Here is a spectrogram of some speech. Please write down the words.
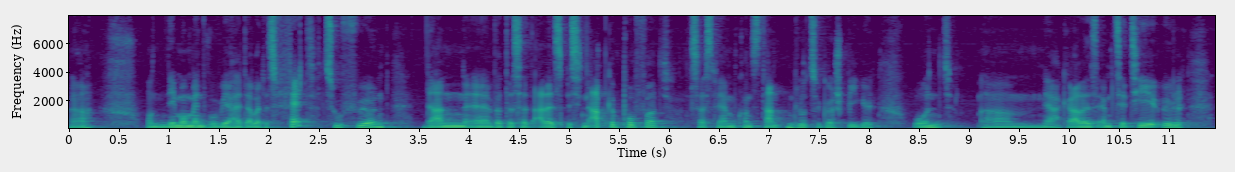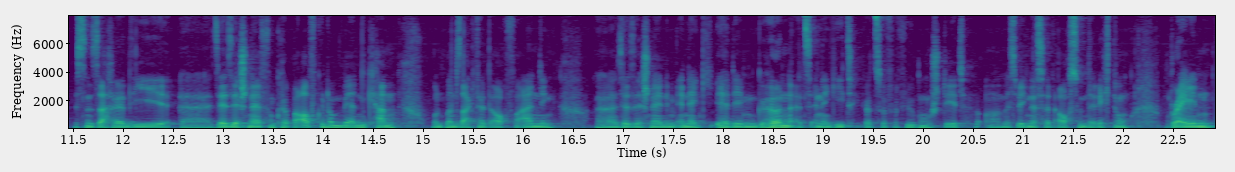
Ja? Und in dem Moment, wo wir halt aber das Fett zuführen, dann äh, wird das halt alles ein bisschen abgepuffert. Das heißt, wir haben einen konstanten Blutzuckerspiegel und ähm, ja, gerade das MCT-Öl ist eine Sache, die äh, sehr, sehr schnell vom Körper aufgenommen werden kann und man sagt halt auch vor allen Dingen äh, sehr, sehr schnell dem, Energie, äh, dem Gehirn als Energieträger zur Verfügung steht, äh, weswegen das halt auch so in der Richtung Brain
